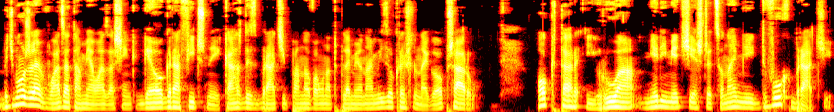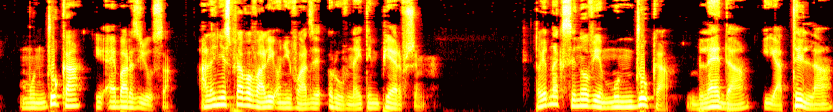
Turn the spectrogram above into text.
Być może władza ta miała zasięg geograficzny i każdy z braci panował nad plemionami z określonego obszaru. Oktar i Rua mieli mieć jeszcze co najmniej dwóch braci, Mundżuka i Ebarziusa, ale nie sprawowali oni władzy równej tym pierwszym. To jednak synowie Mundżuka, Bleda i Atyla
